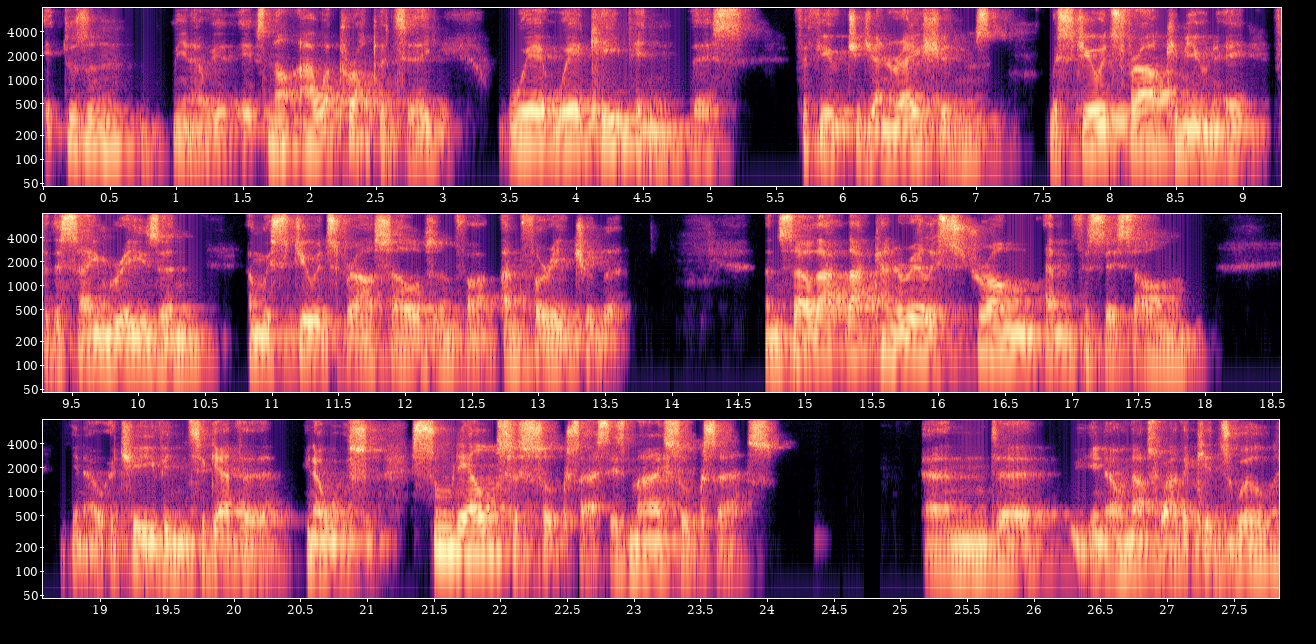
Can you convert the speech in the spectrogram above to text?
it doesn't, you know, it, it's not our property. We're, we're keeping this for future generations. We're stewards for our community for the same reason, and we're stewards for ourselves and for, and for each other. And so that, that kind of really strong emphasis on, you know, achieving together, you know, somebody else's success is my success and uh, you know and that's why the kids will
